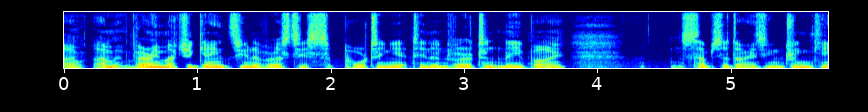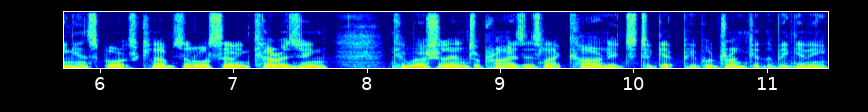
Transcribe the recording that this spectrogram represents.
I'm, I'm very much against universities supporting it inadvertently by subsidizing drinking in sports clubs and also encouraging commercial enterprises like Carnage to get people drunk at the beginning.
